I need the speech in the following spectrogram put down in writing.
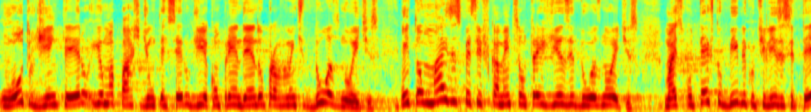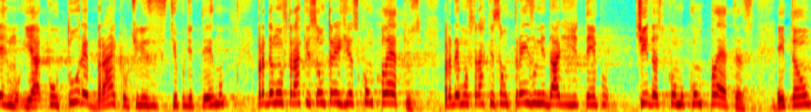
um outro dia inteiro e uma parte de um terceiro dia, compreendendo provavelmente duas noites. Então, mais especificamente, são três dias e duas noites. Mas o texto bíblico utiliza esse termo e a cultura hebraica utiliza esse tipo de termo para demonstrar que são três dias completos, para demonstrar que são três unidades de tempo tidas como completas. Então,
